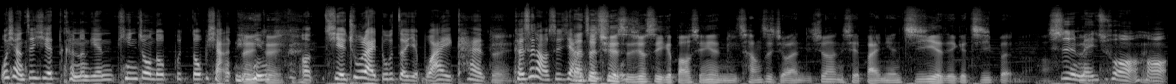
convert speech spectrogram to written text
我想这些可能连听众都不都不想听哦，写出来读者也不爱看。对，可是老师讲，但这确实就是一个保险业，你长治久安，你就像你写百年基业的一个基本了。是没错哈，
